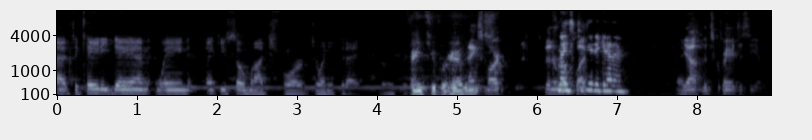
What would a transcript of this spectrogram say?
uh, to Cady, Dan, Wayne, thank you so much for joining today. Really thank you for having Thanks, us. Mark. It's been a nice real pleasure. to be together. Yeah, it's great to see everybody.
